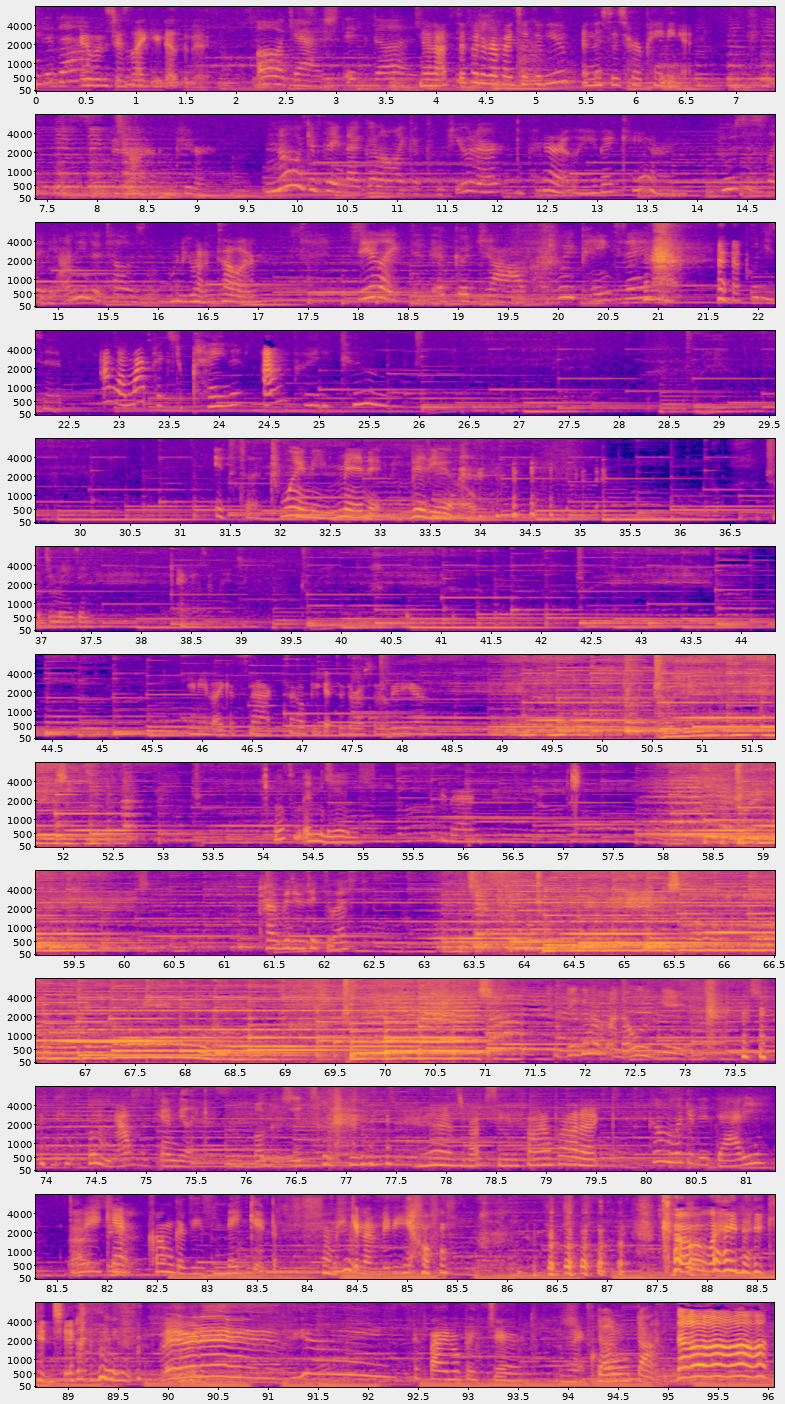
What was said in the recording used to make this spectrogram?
painted that? It looks just like you, doesn't it? Oh gosh, it does. No, that's the photograph I took of you, and this is her painting it. Did it on her computer. No one can paint that good on like a computer. Apparently, they can. Who's this lady? I need to tell her something. What do you want to tell her? She like did a good job. Can we paint today? Pooty said, I want my picture painted. I'm pretty too. It's a 20 minute video. it's amazing. It is amazing. You need like a snack to help you get through the rest of the video. I want some M&M's. Too bad. Can video take the rest? She's digging up my nose again. my mouth is gonna be like buggers. Yeah, it's about to see the final product. Come look at it, Daddy. Daddy can't come because he's naked. We're making a video. Go away, naked Jim. there it is! final picture. Isn't that cool? Dun dun dun!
